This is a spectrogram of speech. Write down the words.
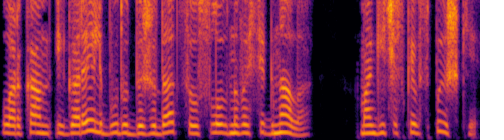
Ларкан и Горель будут дожидаться условного сигнала, магической вспышки.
